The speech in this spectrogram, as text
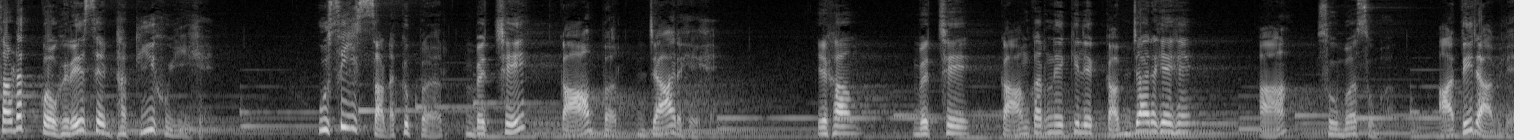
सड़क कोहरे से ढकी हुई है उसी सड़क पर बच्चे काम पर जा रहे हैं यहाँ बच्चे काम करने के लिए कब जा रहे हैं ആ സുബ സുബ അതിരാവിലെ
